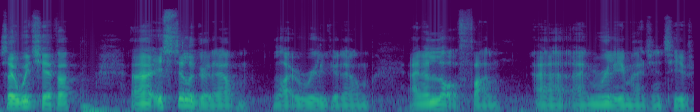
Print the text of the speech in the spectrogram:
So whichever, uh, it's still a good album, like a really good album, and a lot of fun. uh, and really imaginative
